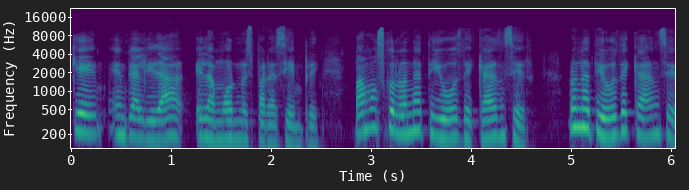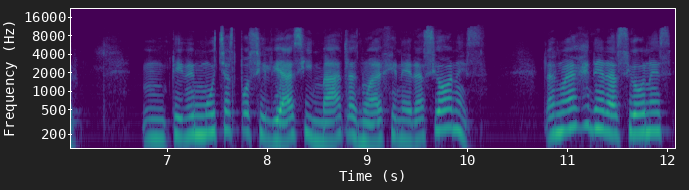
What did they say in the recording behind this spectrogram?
que en realidad el amor no es para siempre. Vamos con los nativos de cáncer. Los nativos de cáncer mm, tienen muchas posibilidades y más las nuevas generaciones. Las nuevas generaciones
